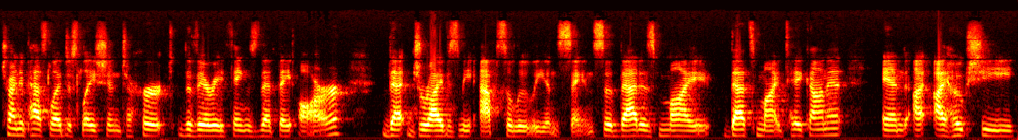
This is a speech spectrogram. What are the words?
trying to pass legislation to hurt the very things that they are. That drives me absolutely insane. So that is my that's my take on it, and I, I hope she.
